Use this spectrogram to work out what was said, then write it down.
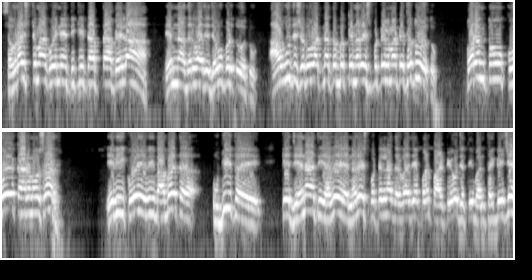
સૌરાષ્ટ્રમાં કોઈને ટિકિટ આપતા પહેલા એમના દરવાજે જવું પડતું હતું. આવું જ શરૂઆતના તબક્કે નરેશ પટેલ માટે થતું હતું. પરંતુ કોઈ કારણોસર એવી કોઈ એવી બાબત ઊભી થઈ કે જેનાથી હવે નરેશ પટેલના દરવાજે પણ પાર્ટીઓ જતી બંધ થઈ ગઈ છે.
